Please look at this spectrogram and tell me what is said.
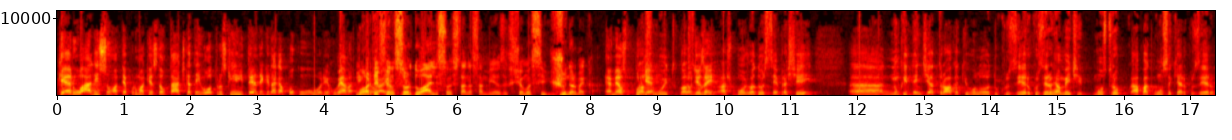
quer o Alisson, até por uma questão tática, tem outros que entendem que daqui a pouco o Orejuela. O maior defensor do Alisson está nessa mesa que chama-se Júnior Maicá. É mesmo? Por gosto quê? muito, gosto então, diz muito. Aí. Acho bom jogador, sempre achei. Uh, nunca entendi a troca que rolou do Cruzeiro. O Cruzeiro realmente mostrou a bagunça que era o Cruzeiro.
